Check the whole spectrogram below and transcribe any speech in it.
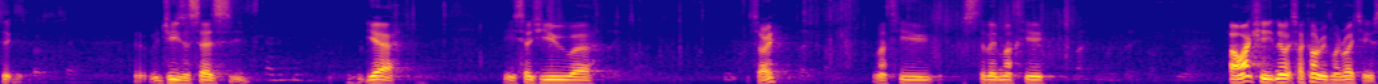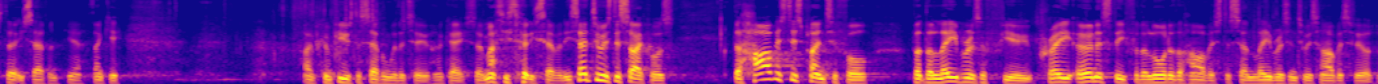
Is it, Jesus says, yeah. He says, you. Uh, sorry? Matthew, still in Matthew. Oh, actually, no, I can't read my writing. It's 37. Yeah, thank you. I've confused the seven with the two. Okay, so Matthew 37. He said to his disciples, The harvest is plentiful, but the laborers are few. Pray earnestly for the Lord of the harvest to send laborers into his harvest field.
